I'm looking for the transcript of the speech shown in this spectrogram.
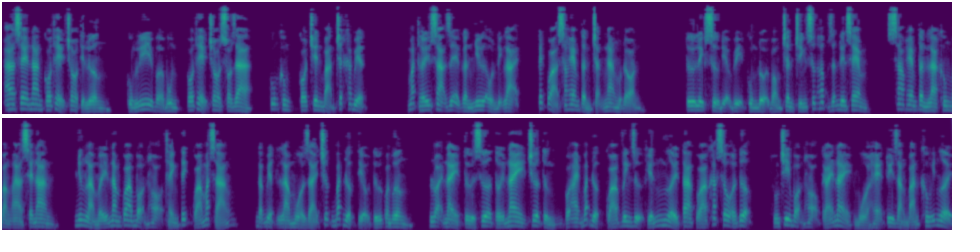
Arsenal có thể cho tiền lương, cùng liverpool có thể cho so ra cũng không có trên bản chất khác biệt. Mắt thấy xạ dễ gần như ổn định lại, kết quả Southampton chặn ngang một đòn. Từ lịch sử địa vị cùng đội bóng chân chính sức hấp dẫn đến xem, Southampton là không bằng Arsenal, nhưng là mấy năm qua bọn họ thành tích quá mắt sáng, đặc biệt là mùa giải trước bắt được tiểu tứ quan vương, loại này từ xưa tới nay chưa từng có ai bắt được quá vinh dự khiến người ta quá khắc sâu ấn tượng, thúng chi bọn họ cái này mùa hè tuy rằng bán không ít người,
